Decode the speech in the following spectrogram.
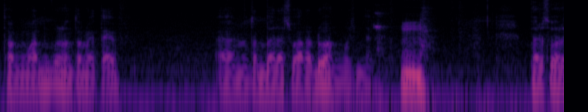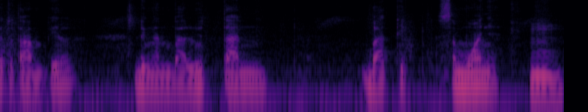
tahun kemarin gue nonton WTF eh, nonton bara suara doang gue sebenarnya Hmm. bara suara itu tampil dengan balutan batik semuanya Hmm.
